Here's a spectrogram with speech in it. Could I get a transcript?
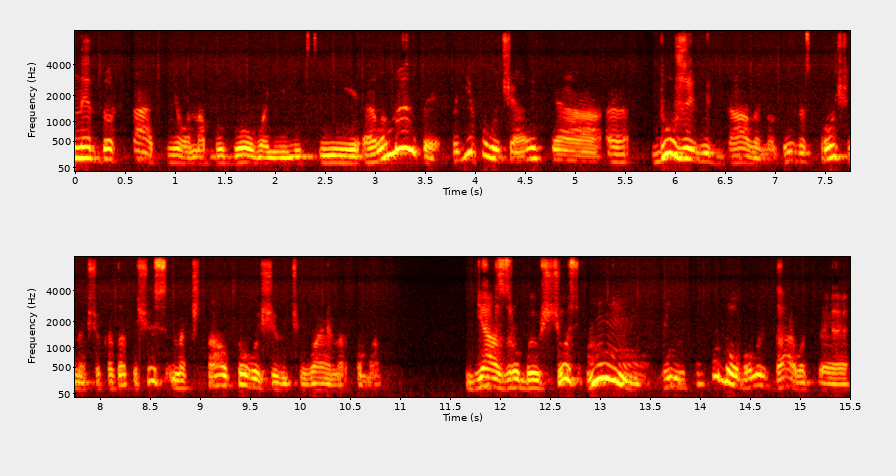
недостатньо набудовані міцні елементи, тоді виходить дуже віддалено, дуже спрощено, якщо казати щось на кшталт того, що відчуває наркоман. Я зробив щось, мені сподобалось. Да, от, е,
